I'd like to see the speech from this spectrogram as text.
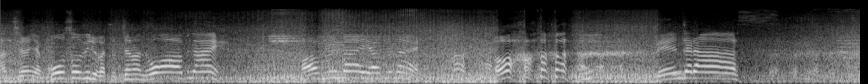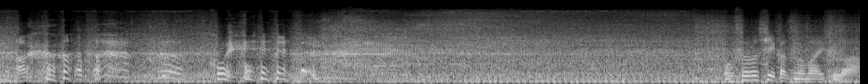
あちらには高層ビルが立ち並んでおお危ない。危ない危ない。お デンジャラースあ怖え恐ろしい数のバイクが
